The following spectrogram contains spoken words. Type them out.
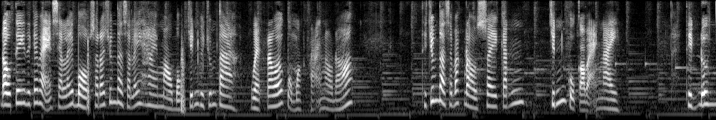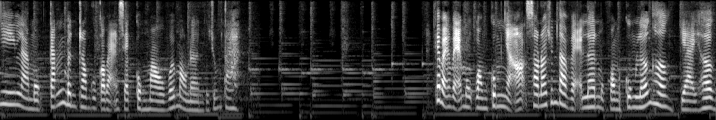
Đầu tiên thì các bạn sẽ lấy bột, sau đó chúng ta sẽ lấy hai màu bột chính của chúng ta, quẹt ra bớt một mặt phẳng nào đó. Thì chúng ta sẽ bắt đầu xoay cánh chính của cọ bản này. Thì đương nhiên là một cánh bên trong của cọ bản sẽ cùng màu với màu nền của chúng ta. Các bạn vẽ một vòng cung nhỏ, sau đó chúng ta vẽ lên một vòng cung lớn hơn, dài hơn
